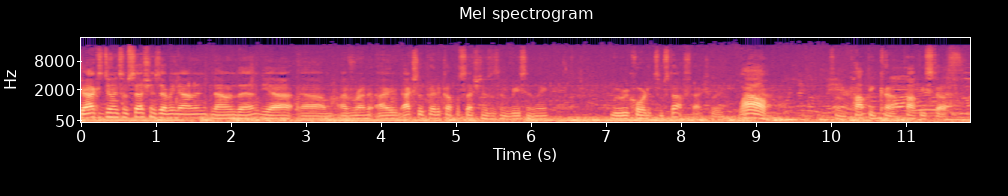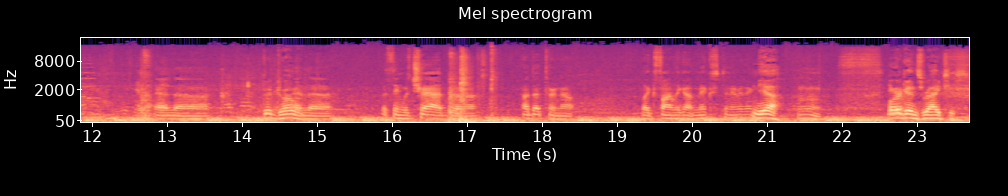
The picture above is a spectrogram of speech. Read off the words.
Jack's doing some sessions every now and now and then. Yeah, um, I've run. I actually played a couple sessions with him recently. We recorded some stuff actually, Wow. some poppy kind of poppy stuff, and uh, Good drumming. and uh, the thing with Chad. Uh, how'd that turn out? Like finally got mixed and everything. yeah. Mm. Organ's righteous.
